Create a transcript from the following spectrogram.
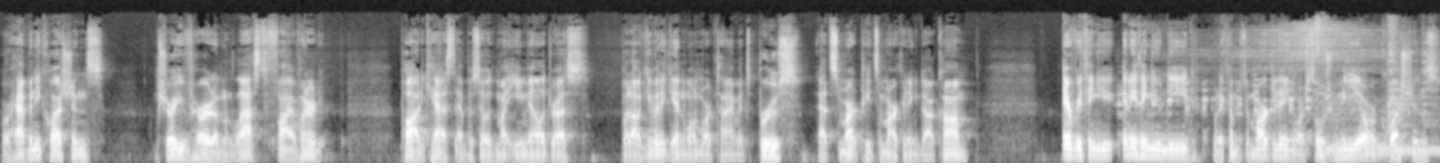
or have any questions, I'm sure you've heard on the last 500 podcast episodes my email address, but I'll give it again one more time. It's bruce at smartpizzamarketing.com everything you anything you need when it comes to marketing or social media or questions,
